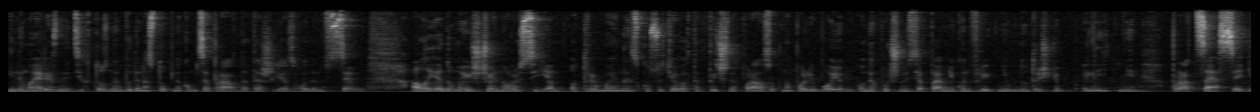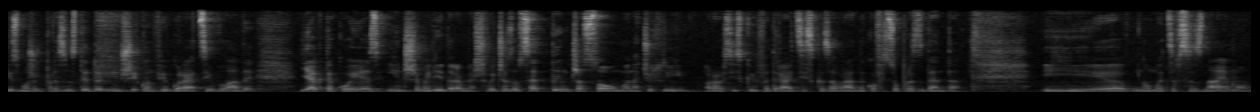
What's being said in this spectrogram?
і немає різниці, хто з них буде наступником. Це правда, теж я згоден з цим. Але я думаю, щойно Росія отримає низку суттєвих тактичних поразок на полі бою. У них почнуться певні конфліктні внутрішньолітні процеси, які зможуть призвести до іншої конфігурації влади, як такої з іншими лідерами, швидше за все, тимчасовими на чолі Російської Федерації, сказав радник офісу президента. І ну, ми це все знаємо.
